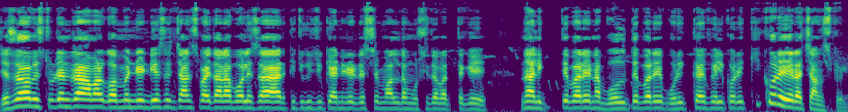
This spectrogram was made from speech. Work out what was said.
যেসব স্টুডেন্টরা আমার গভর্নমেন্ট এনটিএসের চান্স পায়, তারা বলে, স্যার, কিছু কিছু ক্যান্ডিডেট এসছে মালদা মুর্শিদাবাদ থেকে। না লিখতে পারে, না বলতে পারে, পরীক্ষায় ফেল করে। কি করে এরা চান্স পেল?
